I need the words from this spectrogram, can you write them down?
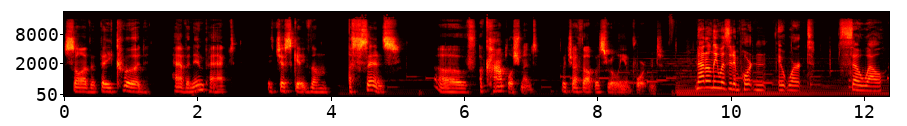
saw that they could have an impact, it just gave them a sense of accomplishment, which I thought was really important. Not only was it important, it worked so well.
